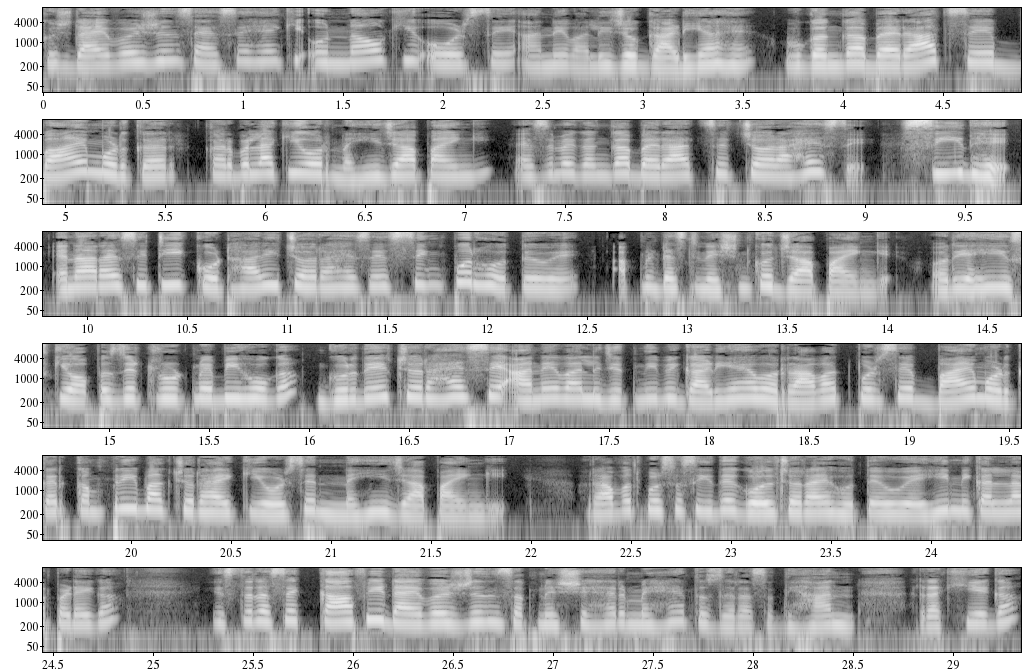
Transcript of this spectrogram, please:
कुछ डाइवर्जन ऐसे हैं कि उन्नाव की ओर से आने वाली जो गाड़ियाँ हैं, वो गंगा बैराज से बाएँ मुड़कर करबला की ओर नहीं जा पाएँगी। ऐसे में गंगा बैराज से चौराहे से सीधे एनआरआई सिटी, कोठारी चौराहे से सिंहपुर होते हुए अपने डेस्टिनेशन को जा पाएँगे। और यही इसकी ऑपोजिट रूट में भी होगा। गुरुदेव चौराहे से आने वाली जितनी भी गाड़ियाँ हैं, वो रावतपुर से बाएँ मुड़कर कंपनी बाग चौराहे की ओर से नहीं जा पाएँगी। रावतपुर से सीधे गोल चौराहे होते हुए ही निकलना पड़ेगा। इस तरह से काफ़ी डाइवर्जन अपने शहर में है तो जरा सा ध्यान रखिएगा।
